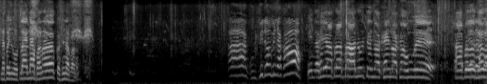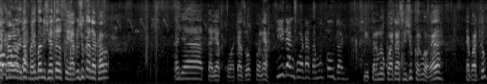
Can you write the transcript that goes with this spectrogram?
ને પછી રોટલા ના ભાડો કશું ના ભાડો. એ નહીં આપડા બાનું તે નખાઈ નખાવું એ. આપડે ના નખાવા એ તો ભાઈબાનું ખેતર છે આપણે શું કઈ નખાવા? અલ્યા તારે કોટા ચોક પડ્યા સીધા કોટા તમે કહું તાન. ખેતરમાં કોટા છે શું કરવું હવે એક વાત કહું?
